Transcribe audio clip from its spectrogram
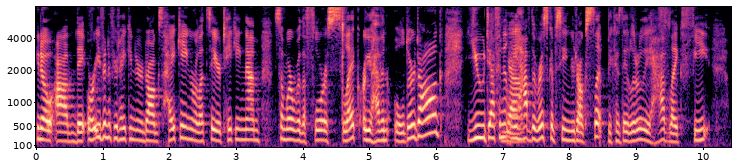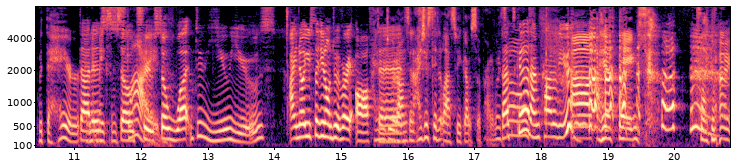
you know, um, they or even if you're taking your dogs hiking or let's say you're taking them somewhere where the floor is slick or you have an older dog, you definitely Yeah. have the risk of seeing your dog slip because they literally have like feet with the hair That and it is makes them so slide. true. So what do you use? I know you said you don't do it very often. I don't do it often. I just did it last week. I was so proud of myself. That's good. I'm proud of you. Uh, yeah, thanks. it's like my,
